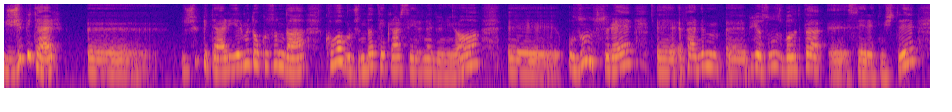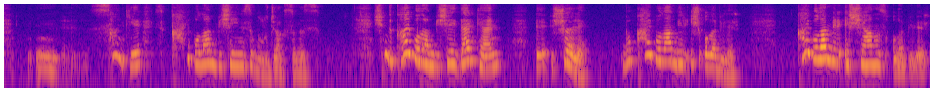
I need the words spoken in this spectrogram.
Jüpiter e, Jüpiter 29'unda Kova burcunda tekrar seyrine dönüyor. E, uzun süre e, efendim e, biliyorsunuz balıkta e, seyretmişti. Sanki kaybolan bir şeyinizi bulacaksınız. Şimdi kaybolan bir şey derken e, şöyle bu kaybolan bir iş olabilir. Kaybolan bir eşyanız olabilir.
